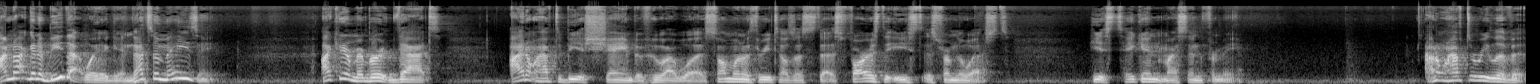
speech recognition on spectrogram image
I'm not going to be that way again. That's amazing. I can remember that I don't have to be ashamed of who I was. Psalm 103 tells us that as far as the east is from the west, He has taken my sin from me. I don't have to relive it.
